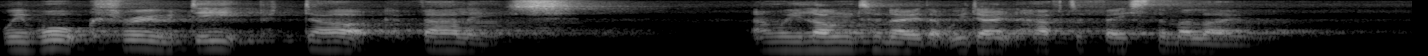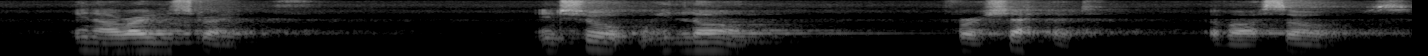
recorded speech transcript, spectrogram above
We walk through deep, dark valleys, and we long to know that we don't have to face them alone in our own strength. In short, we long for a shepherd of our souls.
